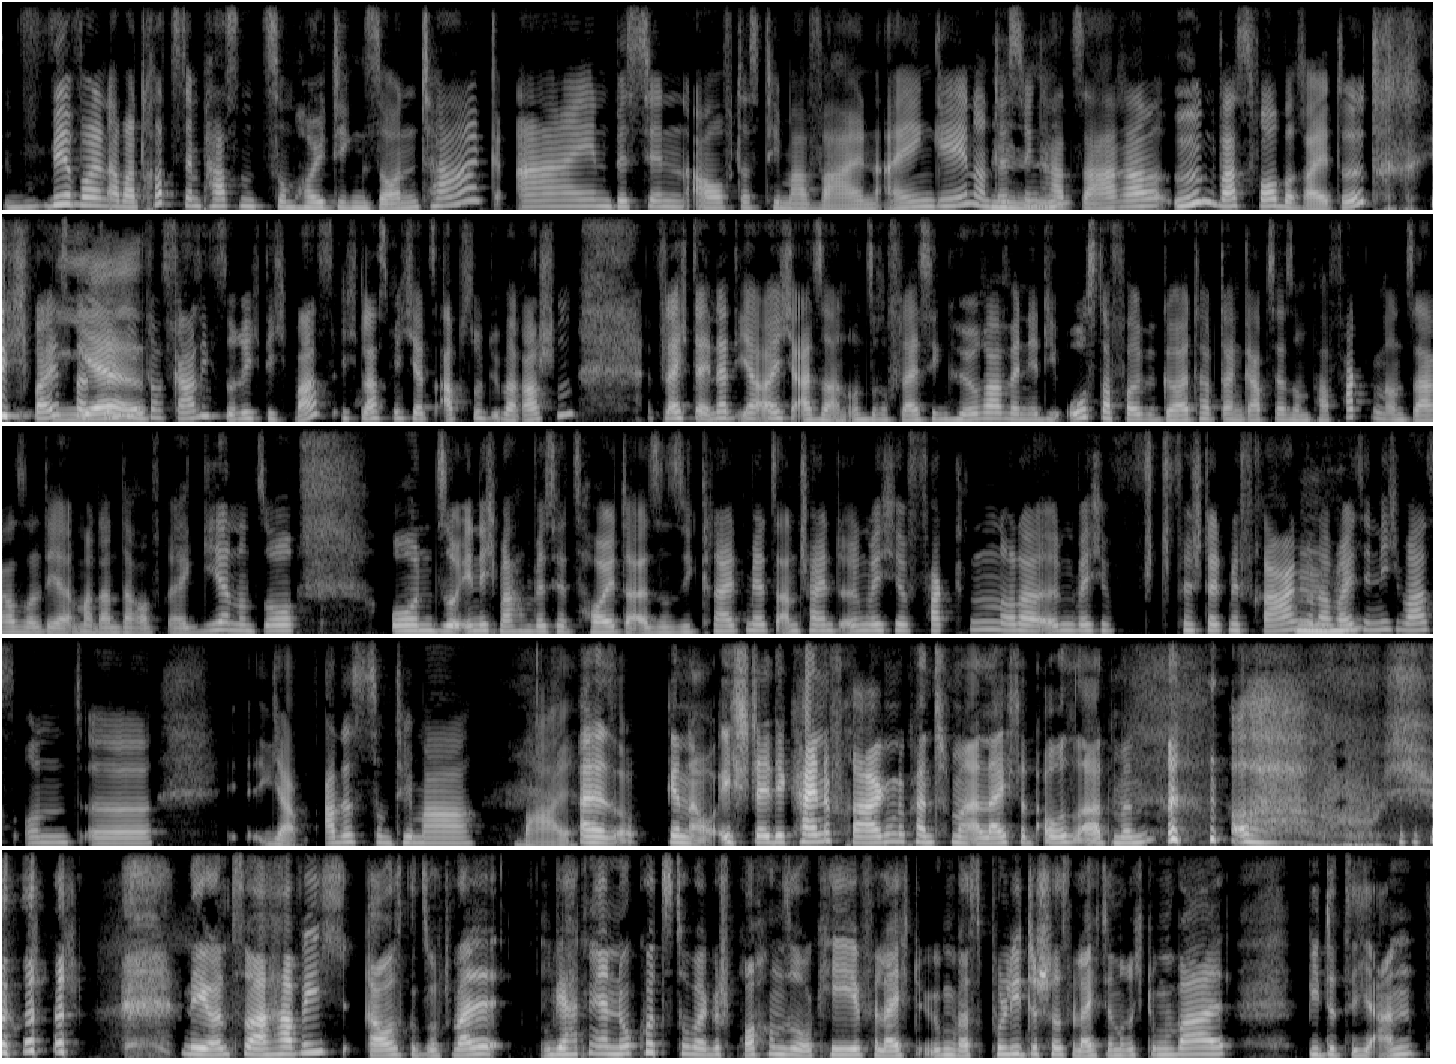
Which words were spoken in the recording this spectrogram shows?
wir wollen aber trotzdem passend zum heutigen Sonntag ein bisschen auf das Thema Wahlen eingehen. Und deswegen Mhm. hat Sarah irgendwas vorbereitet. Ich weiß tatsächlich noch Yes. gar nicht so richtig was. Ich lasse mich jetzt absolut überraschen. Vielleicht erinnert ihr euch also an unsere fleißigen Hörer, wenn ihr die Osterfolge gehört habt, dann gab es ja so ein paar Fakten und Sarah sollte ja immer dann darauf reagieren und so. Und so ähnlich machen wir es jetzt heute. Also sie knallt mir jetzt anscheinend irgendwelche Fakten oder irgendwelche, stellt mir Fragen oder Mhm. weiß ich nicht was. Und äh, ja, alles zum Thema Wahl. Also, genau. Ich stelle dir keine Fragen. Du kannst schon mal erleichtert ausatmen. Oh, Nee, und zwar habe ich rausgesucht, weil wir hatten ja nur kurz drüber gesprochen, so, okay, vielleicht irgendwas Politisches, vielleicht in Richtung Wahl, bietet sich an.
